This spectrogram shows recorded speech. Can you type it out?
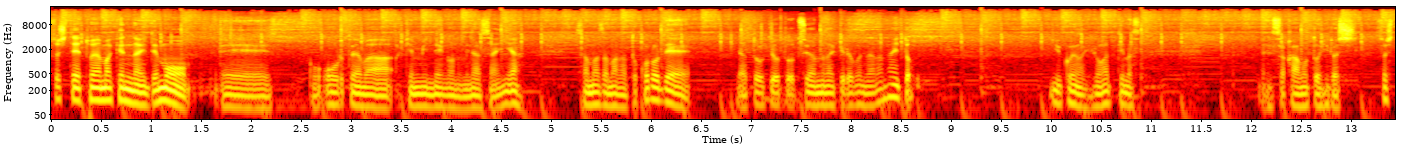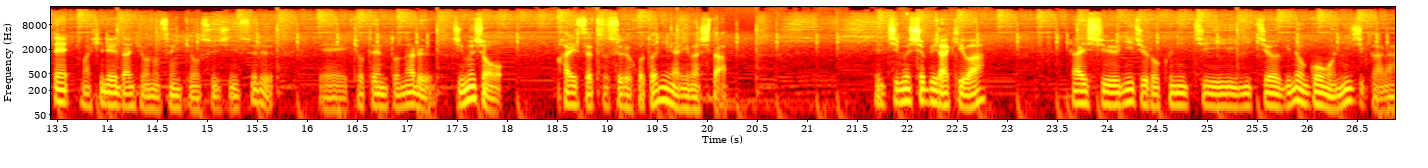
そして富山県内でも、えー、オール富山県民連合の皆さんやさまざまなところで野党共闘を強めなければならないという声が広がっています。坂本博そして、ま、比例代表の選挙を推進する、えー、拠点となる事務所を開設することになりました。事務所開きは来週26日日曜日の午後2時から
